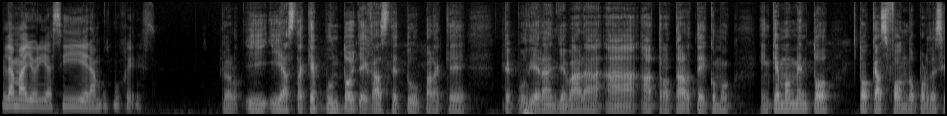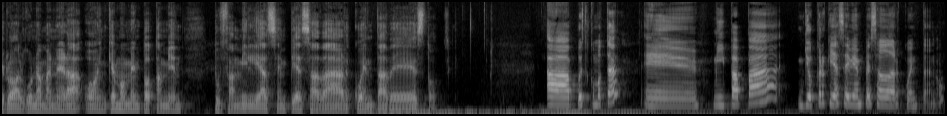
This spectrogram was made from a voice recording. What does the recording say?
La mayoría sí éramos mujeres. Claro, ¿y, hasta qué punto llegaste tú para que te pudieran llevar a, a tratarte como en qué momento tocas fondo, por decirlo de alguna manera, o en qué momento también tu familia se empieza a dar cuenta de esto? Ah, pues como tal, eh, mi papá yo creo que ya se había empezado a dar cuenta, ¿no?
